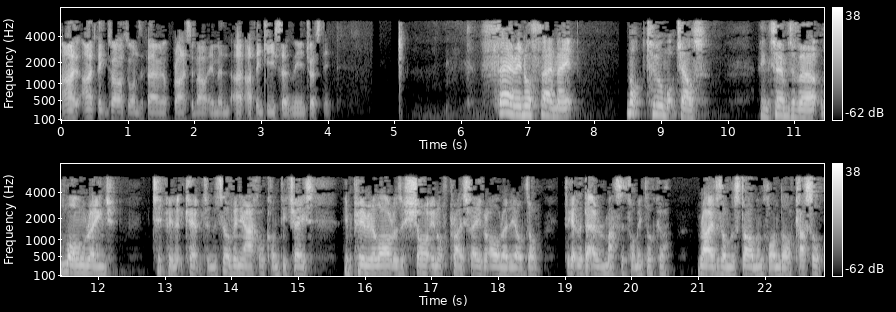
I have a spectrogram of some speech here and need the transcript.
I, I think 12 to 1's a fair enough price about him, and I, I think he's certainly interesting. Fair enough there, mate. Not too much else in terms of a long range tipping at Kempton. The Silviniaco Conti Chase Imperial Aura is a short enough price favourite already odds on to get the better of Master Tommy Tucker. Riders on the Storm and Clondaw Castle.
